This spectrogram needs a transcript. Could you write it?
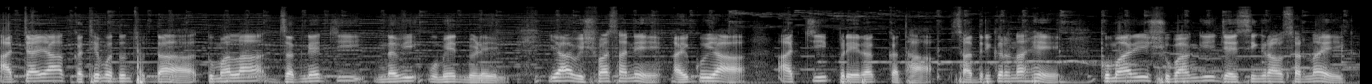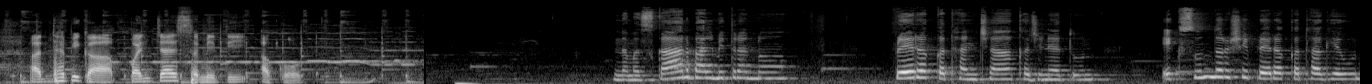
आजच्या या कथेमधून सुद्धा तुम्हाला जगण्याची नवी उमेद मिळेल. या विश्वासाने ऐकूया आजची प्रेरक कथा. सादरीकरण आहे कुमारी शुभांगी जयसिंगराव सरनाईक अध्यापिका पंचायत समिती अकोट. नमस्कार बालमित्रांनो. प्रेरक कथांच्या खजिन्यातून एक सुंदरशी प्रेरक कथा घेऊन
